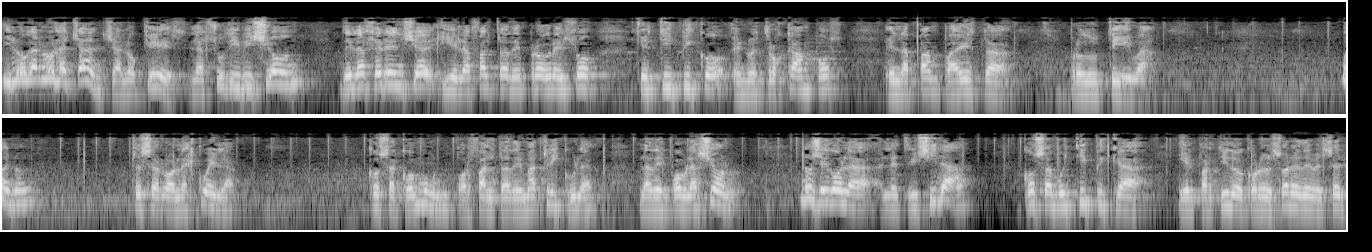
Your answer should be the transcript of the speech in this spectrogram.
Y lo agarró la chancha, lo que es la subdivisión de las herencias y la falta de progreso que es típico en nuestros campos, en la pampa esta productiva. Bueno, se cerró la escuela, cosa común por falta de matrícula, la despoblación, no llegó la electricidad, cosa muy típica y el partido de Coronel Suárez debe ser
